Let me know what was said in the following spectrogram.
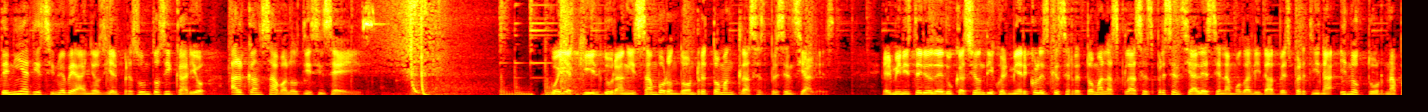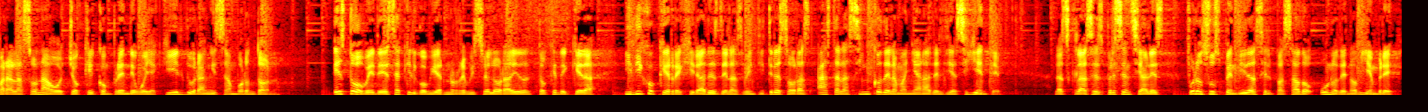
tenía 19 años y el presunto sicario alcanzaba los 16. Guayaquil, Durán y San Borondón retoman clases presenciales. El Ministerio de Educación dijo el miércoles que se retoman las clases presenciales en la modalidad vespertina y nocturna para la zona 8 que comprende Guayaquil, Durán y San Borondón. Esto obedece a que el gobierno revisó el horario del toque de queda y dijo que regirá desde las 23 horas hasta las 5 de la mañana del día siguiente. Las clases presenciales fueron suspendidas el pasado 1 de noviembre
